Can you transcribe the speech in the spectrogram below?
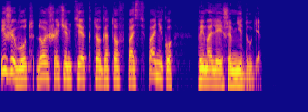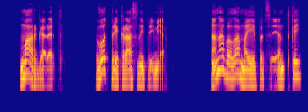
и живут дольше, чем те, кто готов впасть в панику при малейшем недуге. Маргарет. Вот прекрасный пример. Она была моей пациенткой,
